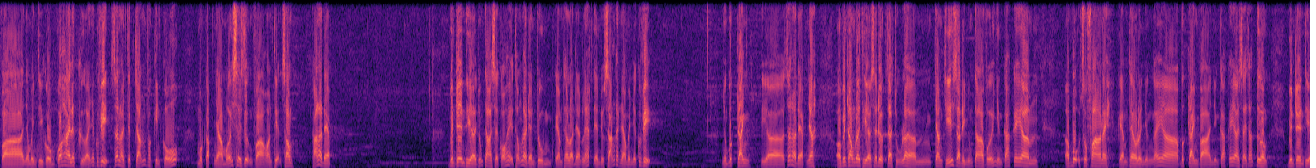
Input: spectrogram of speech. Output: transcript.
Và nhà mình thì gồm có hai lớp cửa nha quý vị, rất là chắc chắn và kiên cố. Một cặp nhà mới xây dựng và hoàn thiện xong, khá là đẹp. Bên trên thì ờ, chúng ta sẽ có hệ thống là đèn trùm kèm theo là đèn led, đèn chiếu sáng căn nhà mình nha quý vị. Những bức tranh thì ờ, rất là đẹp nha. Ở bên trong đây thì ờ, sẽ được gia chủ là trang trí gia đình chúng ta với những các cái bộ sofa này kèm theo là những cái bức tranh và những các cái giấy dán tường. Bên trên thì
